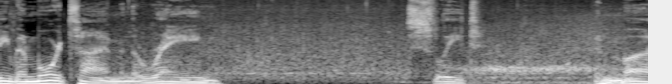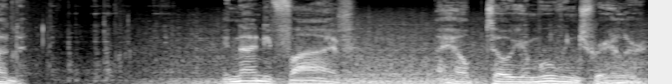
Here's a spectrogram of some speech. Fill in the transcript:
even more time in the rain, sleet, and mud. In 95, I helped tow your moving trailer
